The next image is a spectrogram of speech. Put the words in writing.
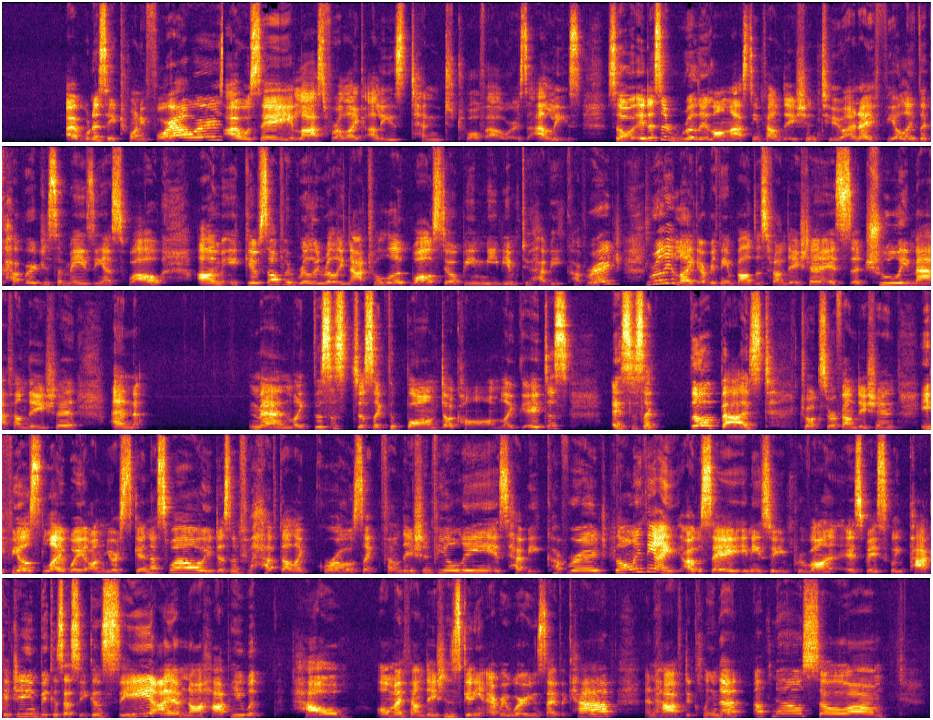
I wouldn't say 24 hours. I would say it lasts for like at least 10 to 12 hours at least. So it is a really long lasting foundation too and I feel like the coverage is amazing as well. Um, it gives off a really really natural look while still being medium to heavy coverage. I really like everything about this foundation. It's a truly matte foundation and man, like this is just like the bomb.com. Like it just, it's just like the best drugstore foundation. It feels lightweight on your skin as well. It doesn't have that like gross like foundation feeling. It's heavy coverage. The only thing I, I would say it needs to improve on is basically packaging because as you can see, I am not happy with how all my foundation is getting everywhere inside the cap and how I have to clean that up now. So um,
